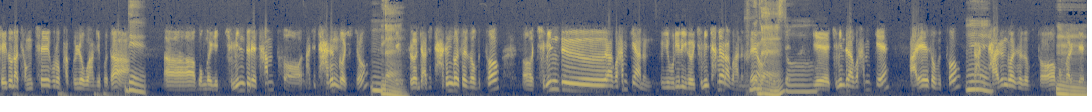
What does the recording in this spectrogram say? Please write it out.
제도나 정책으로 바꾸려고 하기보다 네. 아 뭔가 이게 주민들의 삶터 아주 작은 것이죠. 음. 네. 그런 아주 작은 것에서부터 어 주민들하고 함께하는 우리는 이거 주민 참여라고 하는데요. 네. 예, 주민들하고 함께 아래에서부터 네. 아주 작은 것에서부터 뭔가 음. 이렇게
